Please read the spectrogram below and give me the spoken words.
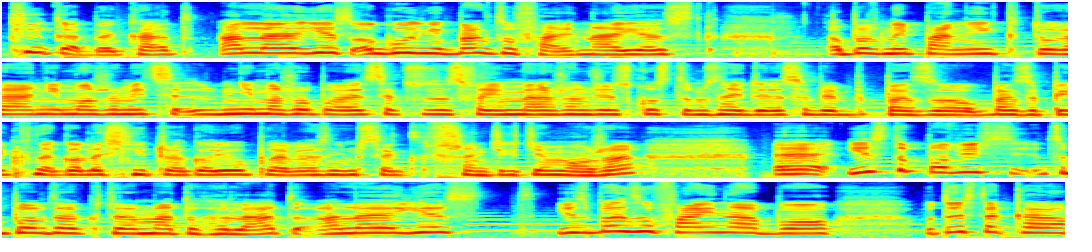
kilka dekad, ale jest ogólnie bardzo fajna. Jest o pewnej pani, która nie może mieć, nie może uprawiać seksu ze swoim mężem, w związku z tym znajduje sobie bardzo, bardzo pięknego leśniczego i uprawia z nim seks wszędzie, gdzie może. E, jest to powieść, co prawda, która ma trochę lat, ale jest, jest bardzo fajna, bo, bo to jest taka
